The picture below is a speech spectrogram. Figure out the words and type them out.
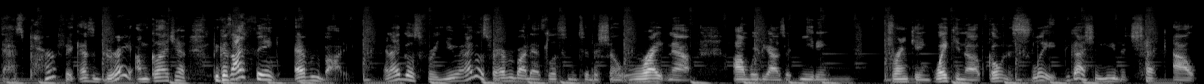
that's perfect. That's great. I'm glad you have because I think everybody, and that goes for you, and that goes for everybody that's listening to the show right now, um, where you guys are eating, drinking, waking up, going to sleep. You guys should need to check out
